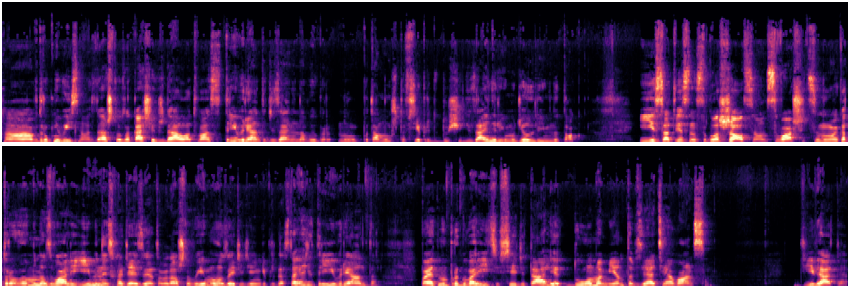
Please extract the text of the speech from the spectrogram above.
а, вдруг не выяснилось, да, что заказчик ждал от вас три варианта дизайна на выбор, ну, потому что все предыдущие дизайнеры ему делали именно так. И, соответственно, соглашался он с вашей ценой, которую вы ему назвали, именно исходя из этого, да, что вы ему за эти деньги предоставите три варианта. Поэтому проговорите все детали до момента взятия аванса. Девятое.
